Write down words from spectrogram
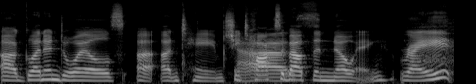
uh, Glennon Doyle's uh, Untamed, she yes. talks about the knowing, right? Yes.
